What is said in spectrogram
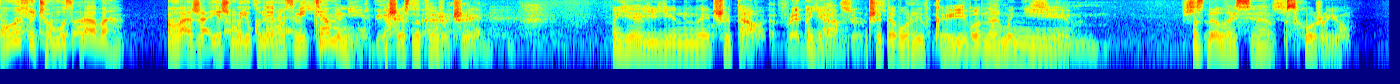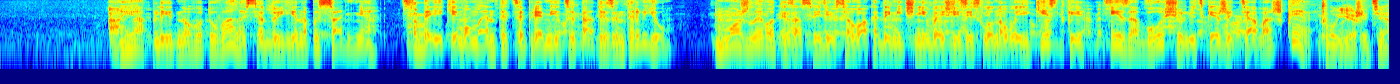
Ось у чому справа. Вважаєш мою книгу сміттям? Ні, чесно кажучи, я її не читав. Я читав уривки, і вона мені здалася схожою. Я плідно готувалася до її написання. Деякі моменти це прямі цитати з інтерв'ю. Можливо, ти засидівся у академічній вежі зі слонової кістки і забув, що людське життя важке. Твоє життя?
